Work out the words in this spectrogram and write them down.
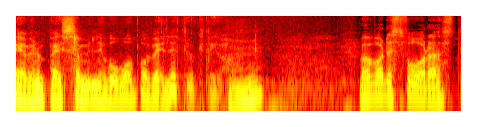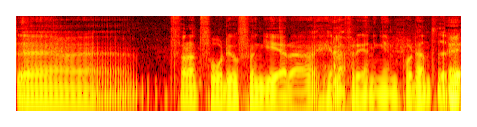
Även på SM-nivå var väldigt duktiga. Mm. Vad var det svåraste eh, för att få det att fungera hela föreningen på den tiden? Eh,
